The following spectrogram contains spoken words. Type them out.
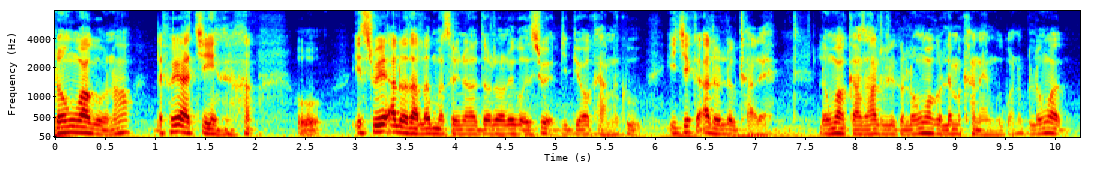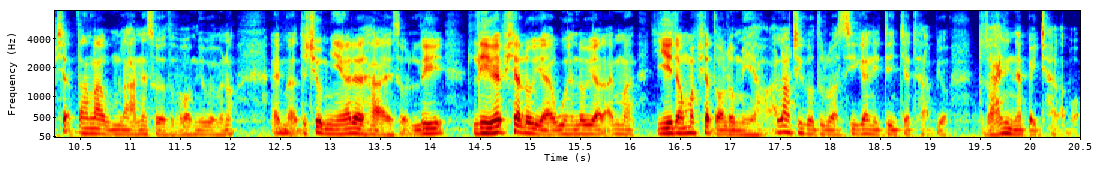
လုံးဝကိုနော်တစ်ဖက်ကကျင်းတော့ဟို Israel အဲ့လိုသာလုံးမဆိုရင်တော့တော်တော်လေးကို Israel အပြပြောခံမှာခု Egypt ကအဲ့လိုလုပ်ထားတယ် လုံးဝဂါဇာလူတွေကလုံးဝကိုလက်မခံနိုင်ဘူးပေါ့နော်လုံးဝဖြတ်တန်းလောက်မလားနဲ့ဆိုတဲ့သဘောမျိုးပဲပေါ့နော်အဲ့မှာတချို့မြင်ရတဲ့ဟာလေဆိုလေလေပဲဖြတ်လို့ရဝင်လို့ရအဲ့မှာရေတောင်မှဖြတ်သွားလို့မရအောင်အဲ့လောက်ထိကိုသူတို့ကစီကနေတင်ကျက်ထားပြီးတော့တတိုင်းနေနဲ့ပိတ်ထားတာပေါ့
